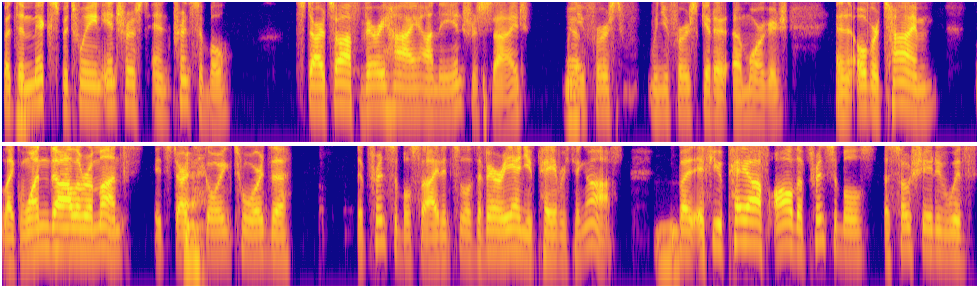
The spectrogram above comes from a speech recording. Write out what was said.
but the mix between interest and principal starts off very high on the interest side when Yep. you first when you first get a, a mortgage, and over time, like one dollar a month, it starts Yeah. going toward the the principal side until at the very end you pay everything off. Mhm. But if you pay off all the principals associated with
